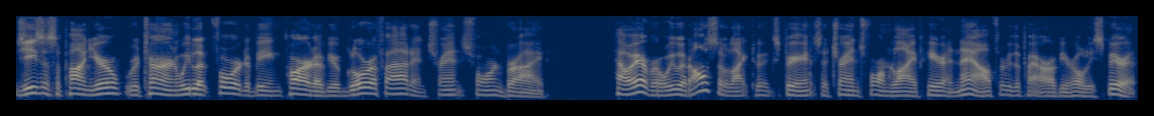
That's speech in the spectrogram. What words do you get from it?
Jesus, upon your return, we look forward to being part of your glorified and transformed bride. However, we would also like to experience a transformed life here and now through the power of your Holy Spirit.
